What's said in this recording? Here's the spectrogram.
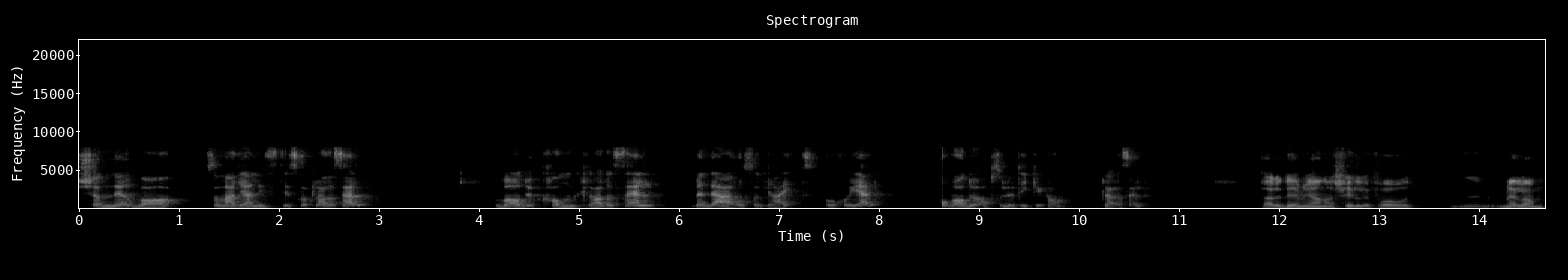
skjønner hva som er realistisk å klare selv, hva du kan klare selv, men det er også greit å få hjelp. Og hva du absolutt ikke kan klare selv. Ja, Det er det vi gjerne skiller for eh, mellom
